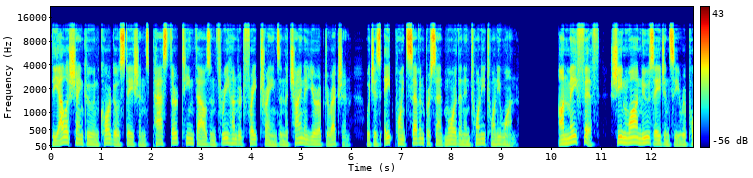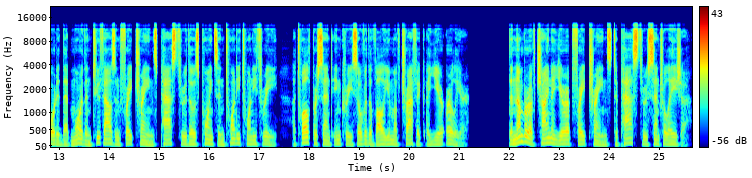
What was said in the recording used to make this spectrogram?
the Alashankou and Khorgos stations passed 13,300 freight trains in the China Europe direction, which is 8.7% more than in 2021. On May 5, Xinhua News Agency reported that more than 2,000 freight trains passed through those points in 2023, a 12% increase over the volume of traffic a year earlier. The number of China Europe freight trains to pass through Central Asia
